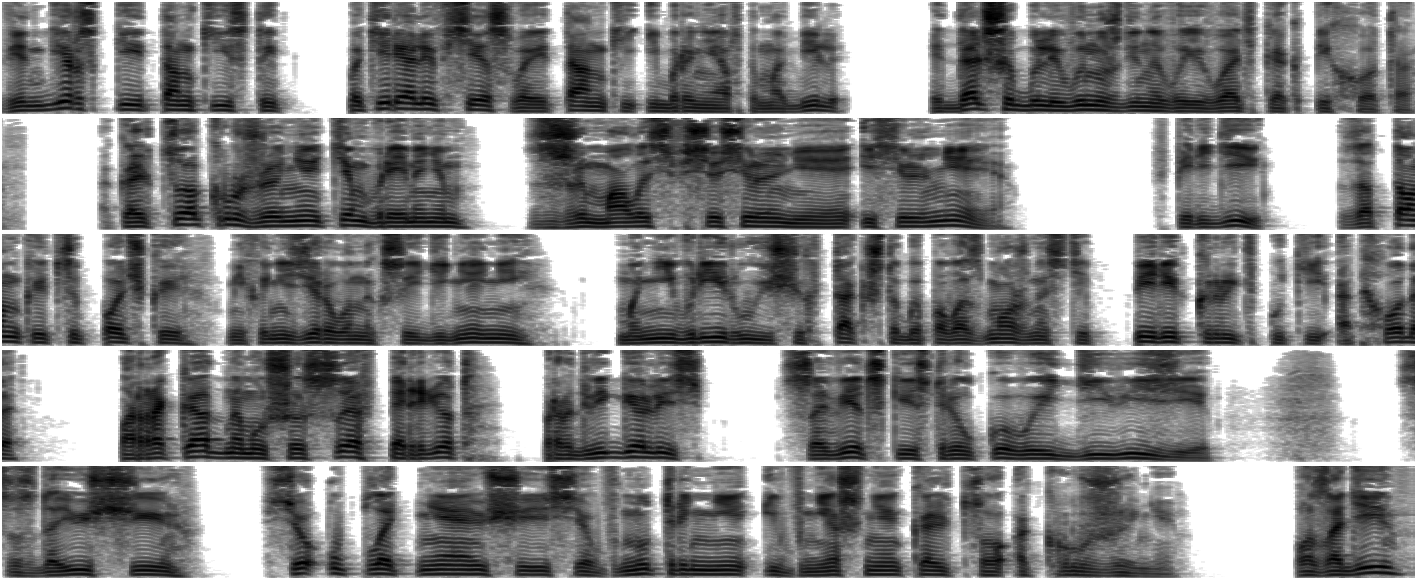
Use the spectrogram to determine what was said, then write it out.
венгерские танкисты потеряли все свои танки и бронеавтомобили и дальше были вынуждены воевать как пехота. А кольцо окружения тем временем сжималось все сильнее и сильнее. Впереди, за тонкой цепочкой механизированных соединений, маневрирующих так, чтобы по возможности перекрыть пути отхода, по ракадному шоссе вперед продвигались советские стрелковые дивизии — создающие все уплотняющееся внутреннее и внешнее кольцо окружения. Позади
